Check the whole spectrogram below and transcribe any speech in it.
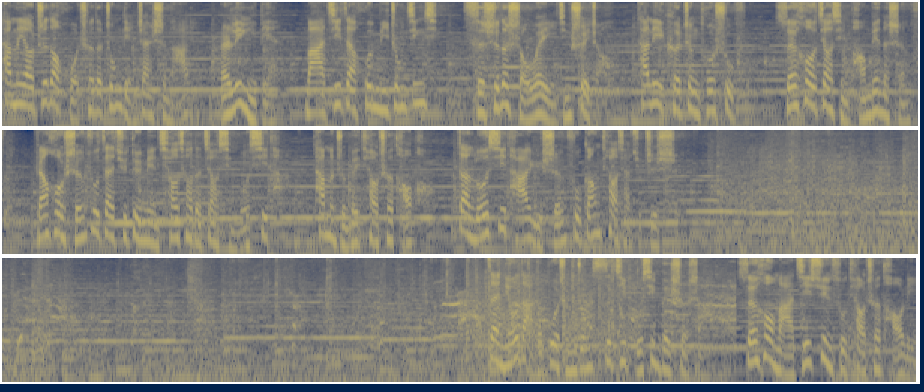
他们要知道火车的终点站是哪里。而另一边，玛姬在昏迷中惊醒，此时的守卫已经睡着，他立刻挣脱束缚，随后叫醒旁边的神父，然后神父再去对面悄悄的叫醒罗西塔。他们准备跳车逃跑，但罗西塔与神父刚跳下去之时，在扭打的过程中，司机不幸被射杀。随后，马基迅速跳车逃离。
